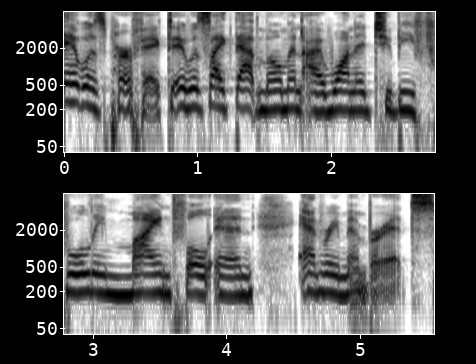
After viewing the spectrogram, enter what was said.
it was perfect. It was like that moment I wanted to be fully mindful in and remember it.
